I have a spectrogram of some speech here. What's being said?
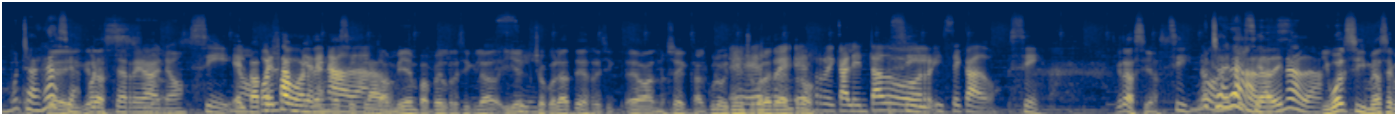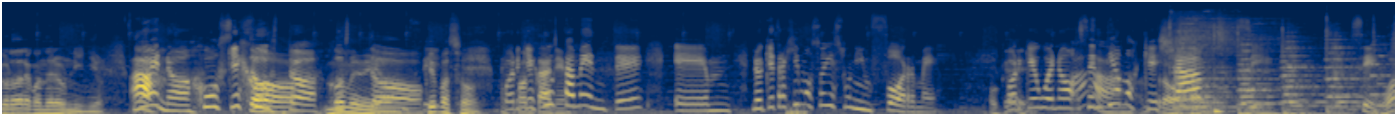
Muchas gracias por gracias. este regalo. Sí, No, el papel favor, también de es nada. reciclado. También papel reciclado y el Sí. chocolate es reciclado. no sé, calculo que tiene chocolate re- dentro. Es recalentado Sí. y secado. Sí, Gracias. sí. no, Muchas de gracias. Nada, de nada. Igual sí, me hace acordar a cuando era un niño. Ah, bueno, justo. qué justo. No me digas. Justo. ¿Qué Sí. pasó? Porque Espontáneo. justamente eh, lo que trajimos hoy es un informe. Ok. Porque bueno, Ah, sentíamos que ya trabajado. Sí. Wow.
